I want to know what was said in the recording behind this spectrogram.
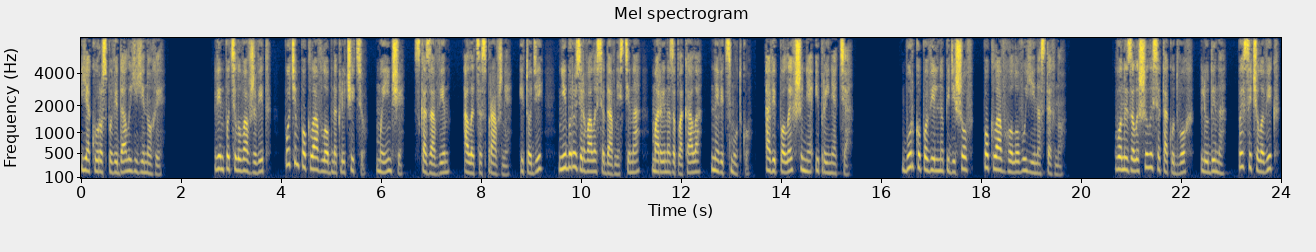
яку розповідали її ноги. Він поцілував живіт, потім поклав лоб на ключицю, ми інші, сказав він, але це справжнє. І тоді, ніби розірвалася давня стіна, Марина заплакала не від смутку, а від полегшення і прийняття. Бурко повільно підійшов, поклав голову їй на стегно. Вони залишилися так удвох людина, пес і чоловік,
